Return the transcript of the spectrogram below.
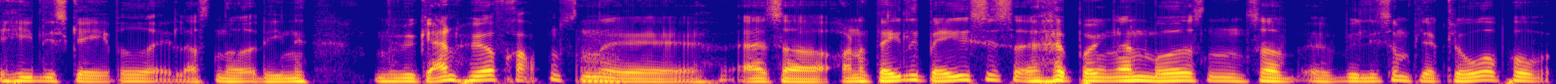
helt i skabet, eller sådan noget lignende. Men vi vil gerne høre fra dem, sådan, mm. øh, altså on a daily basis, øh, på en eller anden måde, sådan, så øh, vi ligesom bliver klogere på,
